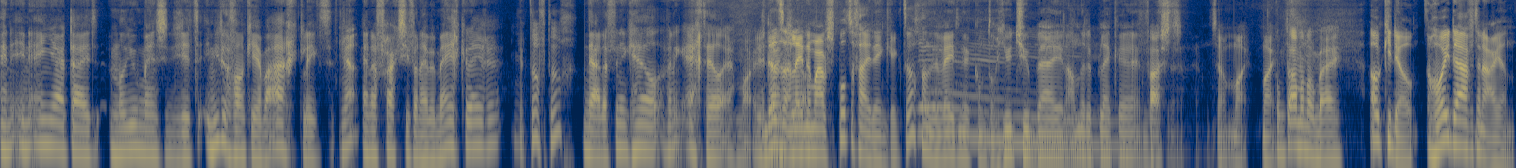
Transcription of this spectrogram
En in één jaar tijd een miljoen mensen die dit in ieder geval een keer hebben aangeklikt Ja. en een fractie van hebben meegekregen. Ja, tof toch? Nou, dat vind ik, heel, vind ik echt heel erg mooi. Dus En dat is alleen nog maar op Spotify, denk ik, toch? Want we weten, er komt toch YouTube bij en andere plekken. En Vast. eh, zo, mooi, mooi. Komt allemaal nog bij. Okido. Hoi David en Arjan.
